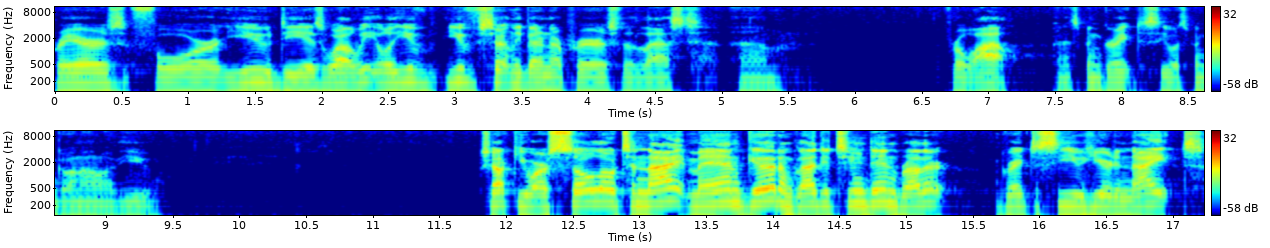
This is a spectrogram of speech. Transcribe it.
Prayers for you, D, as well. We well, you've you've certainly been in our prayers for the last um, for a while, and it's been great to see what's been going on with you. Chuck, you are solo tonight, man. Good. I'm glad you tuned in, brother. Great to see you here tonight.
